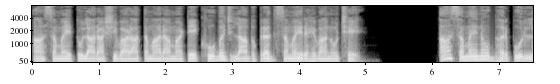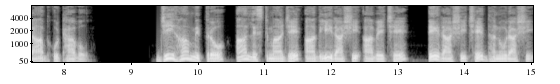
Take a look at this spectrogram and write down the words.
આ સમય તુલા રાશિવાળા તમારા માટે ખૂબ જ લાભપ્રદ સમય રહેવાનો છે. આ સમયનો ભરપૂર લાભ ઉઠાવો. જી હા મિત્રો, આ લિસ્ટમાં જે આગલી રાશિ આવે છે, તે રાશિ છે ધનુ રાશિ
